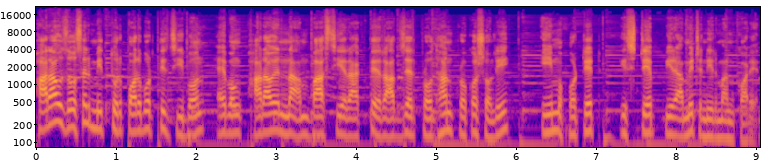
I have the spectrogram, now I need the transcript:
ফারাও জোসের মৃত্যুর পরবর্তী জীবন এবং ফারাওয়ের নাম বাঁচিয়ে রাখতে রাজ্যের প্রধান প্রকৌশলী ইমহোটেট স্টেপ পিরামিড নির্মাণ করেন।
